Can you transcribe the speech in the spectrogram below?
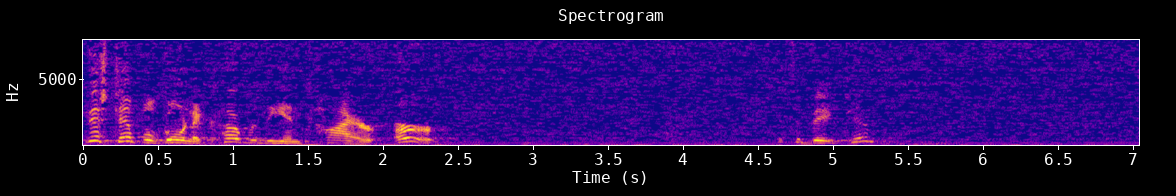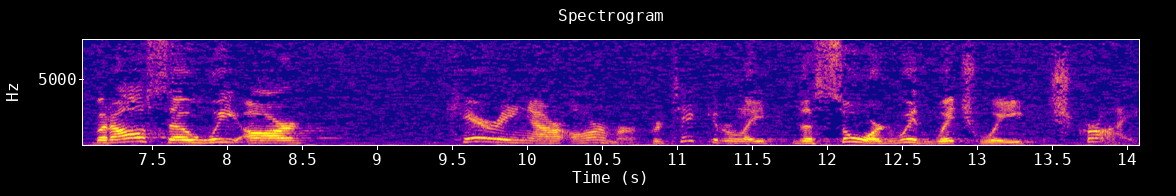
this temple is going to cover the entire earth. It's a big temple. But also, we are carrying our armor, particularly the sword with which we strike.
